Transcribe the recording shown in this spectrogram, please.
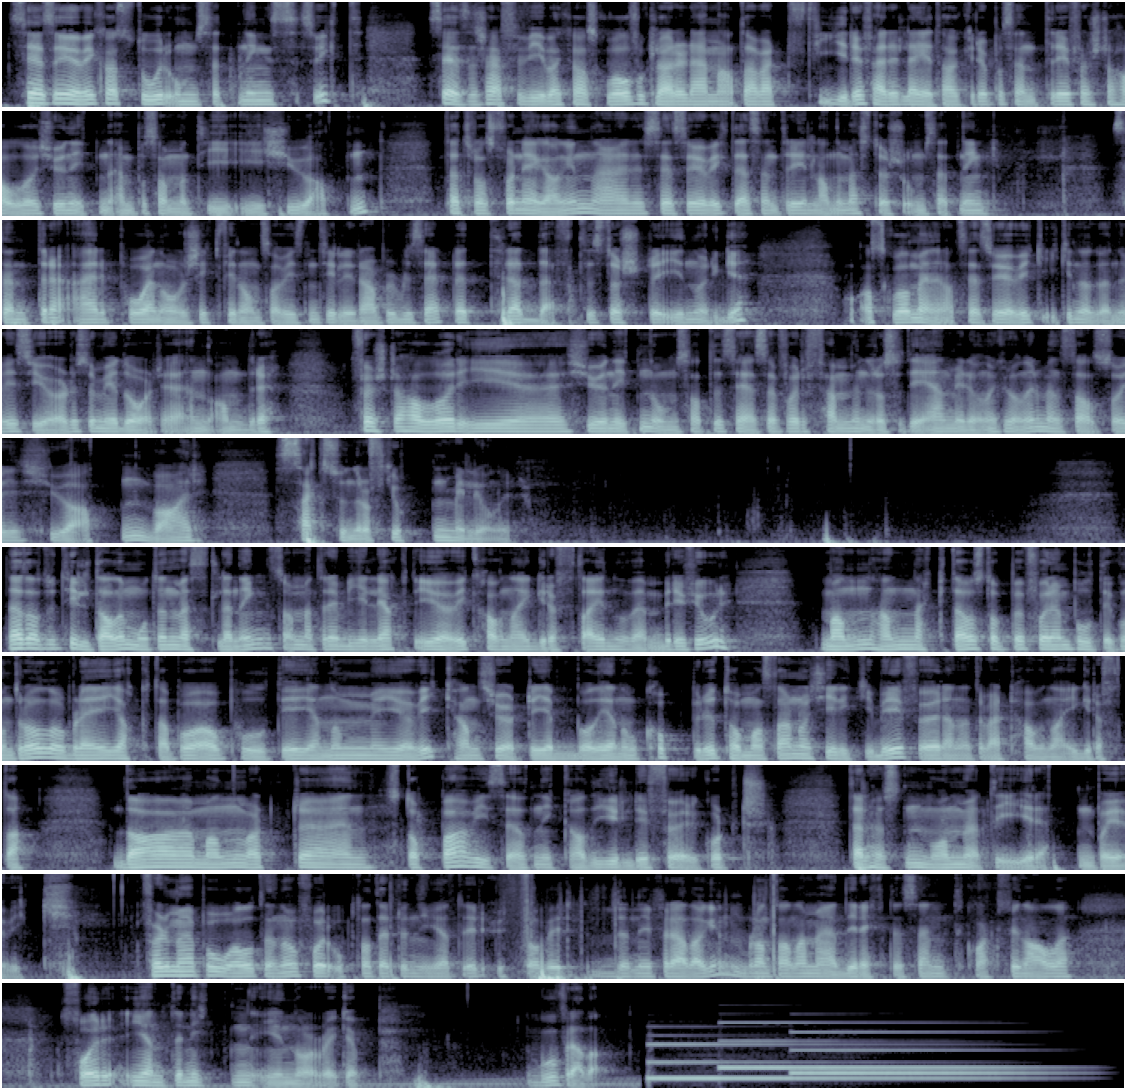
CC Gjøvik har stor omsetningssvikt. CC-sjef Vibeke Askevold forklarer det med at det har vært fire færre leietakere på senteret i første halvår 2019 enn på samme tid i 2018. Til tross for nedgangen er CC Gjøvik det senteret i Innlandet med størst omsetning. Senteret er på en oversikt Finansavisen tidligere har publisert det 30. største i Norge. Og Askevold mener at CC Gjøvik ikke nødvendigvis gjør det så mye dårligere enn andre. Første halvår i 2019 omsatte CC for 571 millioner kroner, mens det altså i 2018 var 614 millioner. Det er tatt ut tiltale mot en vestlending som etter en biljakt i Gjøvik havna i grøfta i november i fjor. Mannen han nekta å stoppe for en politikontroll og ble jakta på av politiet gjennom Gjøvik. Han kjørte både gjennom Kopperud, Thomasdalen og Kirkeby før han etter hvert havna i grøfta. Da mannen ble eh, stoppa, viser det at han ikke hadde gyldig førerkort. Til høsten må han møte i retten på Gjøvik. Følg med på OL.no for oppdaterte nyheter utover denne fredagen, bl.a. med direktesendt kvartfinale for jenter 19 i Norway Cup. God fredag.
